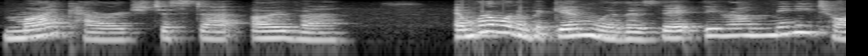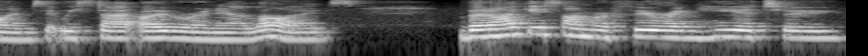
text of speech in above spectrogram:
my courage to start over. And what I want to begin with is that there are many times that we start over in our lives, but I guess I'm referring here to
